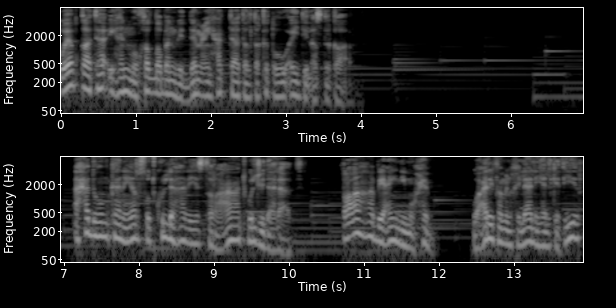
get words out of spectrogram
ويبقى تائها مخضبا بالدمع حتى تلتقطه أيدي الأصدقاء. أحدهم كان يرصد كل هذه الصراعات والجدالات. رآها بعين محب وعرف من خلالها الكثير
